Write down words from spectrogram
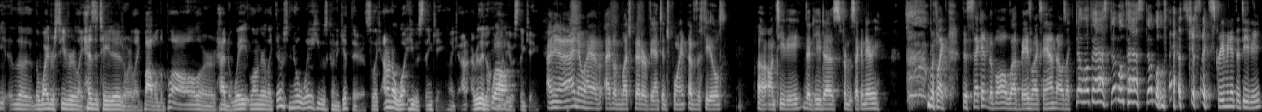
the the wide receiver like hesitated or like bobbled the ball or had to wait longer like there's no way he was going to get there so like i don't know what he was thinking like i, I really don't well, know what he was thinking i mean i know i have i have a much better vantage point of the field uh, on tv than he does from the secondary but like the second the ball left Bazelak's hand, I was like, double pass, double pass, double pass, just like screaming at the TV.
